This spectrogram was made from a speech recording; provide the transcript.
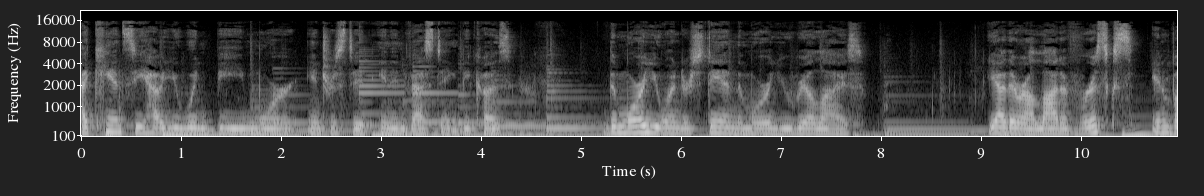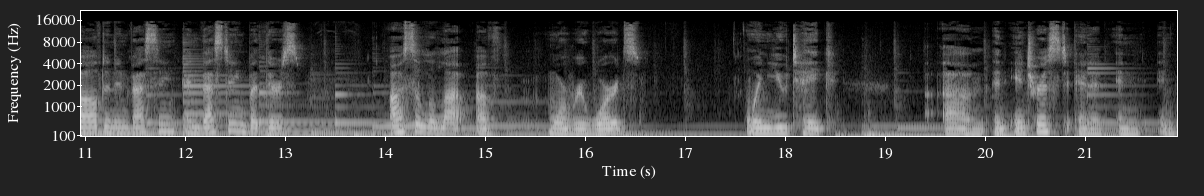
I can't see how you wouldn't be more interested in investing because the more you understand, the more you realize yeah, there are a lot of risks involved in investing, investing, but there's also a lot of more rewards when you take um, an interest and, a, and, and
